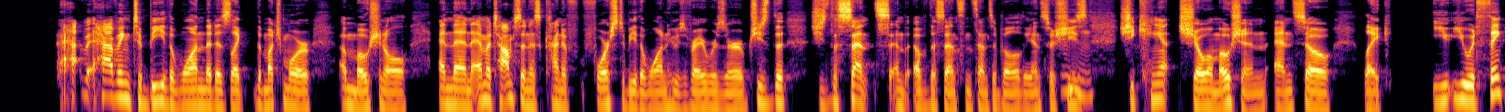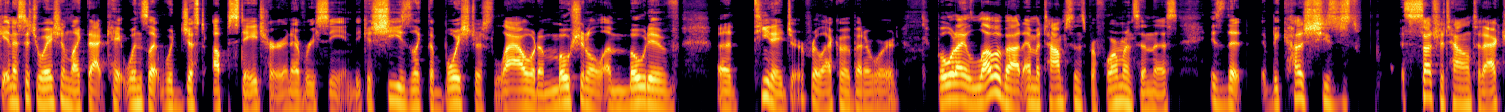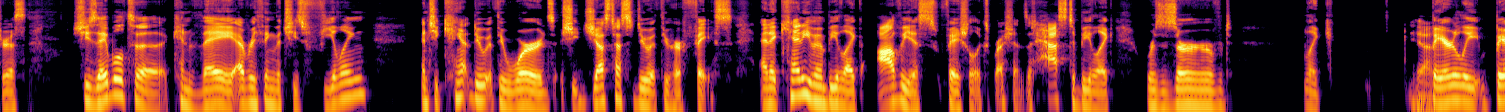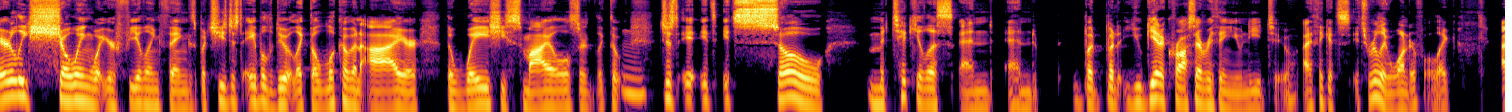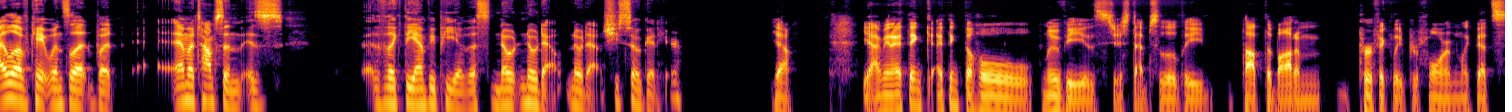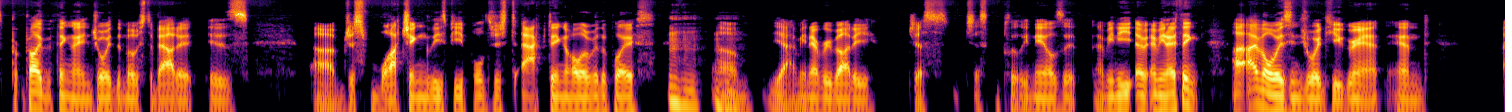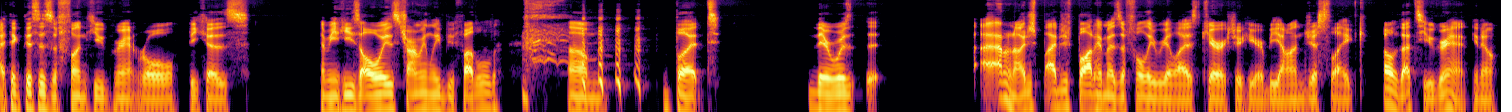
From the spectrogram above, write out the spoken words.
ha- having to be the one that is like the much more emotional, and then Emma Thompson is kind of forced to be the one who's very reserved. She's the she's the sense and of the sense and sensibility, and so she's Mhm. she can't show emotion, and so like you you would think in a situation like that, Kate Winslet would just upstage her in every scene because she's like the boisterous, loud, emotional, emotive uh, teenager, for lack of a better word. But what I love about Emma Thompson's performance in this is that because she's just such a talented actress, she's able to convey everything that she's feeling. And she can't do it through words. She just has to do it through her face. And it can't even be like obvious facial expressions. It has to be like reserved, like Yeah. barely barely showing what you're feeling things but she's just able to do it like the look of an eye or the way she smiles or like the Mm. just it, it's it's so meticulous and and but but you get across everything you need to i think it's it's really wonderful like i love kate winslet but emma thompson is like the mvp of this no no doubt no doubt she's so good here Yeah. Yeah, I mean I think I think the whole movie is just absolutely top to bottom perfectly performed. Like that's pr- probably the thing I enjoyed the most about it is uh, just watching these people just acting all over the place. mm-hmm, Um, yeah, I mean everybody just just completely nails it. I mean, he, I I mean, I think I, I've always enjoyed Hugh Grant, and I think this is a fun Hugh Grant role because, I mean, he's always charmingly befuddled, um, but there was. uh, I don't know. I just I just bought him as a fully realized character here, beyond just like, oh, that's Hugh Grant, you know?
